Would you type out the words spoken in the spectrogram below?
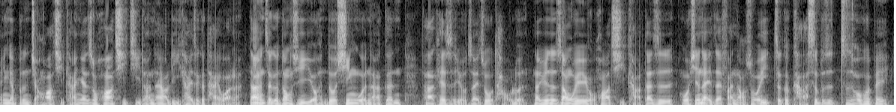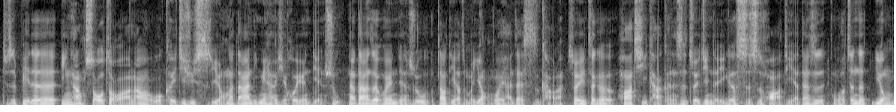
应该不能讲花旗卡，应该说花旗集团它要离开这个台湾了。当然这个东西有很多新闻啊，跟 Podcast 有在做讨论。那原则上我也有花旗卡，但是我现在也在烦恼说，诶，这个卡是不是之后会被就是别的银行收走啊，然后我可以继续使用。那当然里面还有一些会员点数。那当然这个会员点数到底要怎么用，我也还在思考啦。所以这个花旗卡可能是最近的一个时事话题啊。但是我真的用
